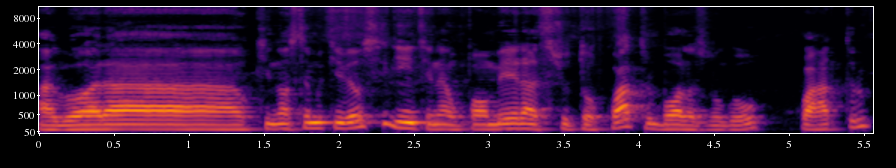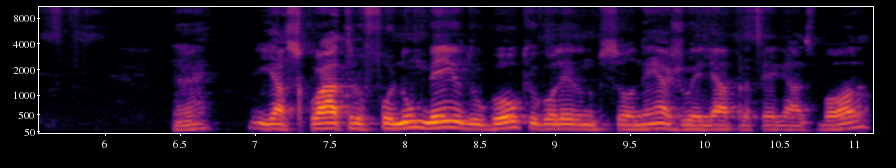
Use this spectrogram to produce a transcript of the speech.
Agora, o que nós temos que ver é o seguinte, né? O Palmeiras chutou quatro bolas no gol, quatro, né? E as quatro foram no meio do gol, que o goleiro não precisou nem ajoelhar para pegar as bolas,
